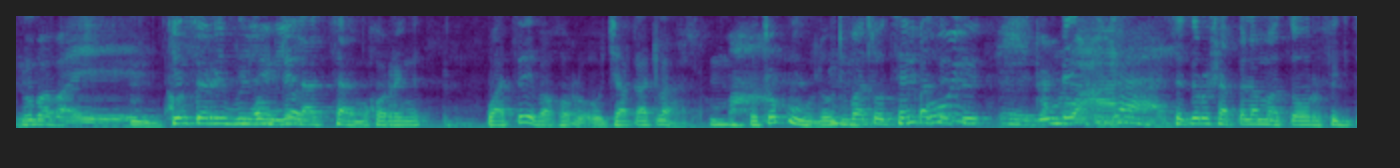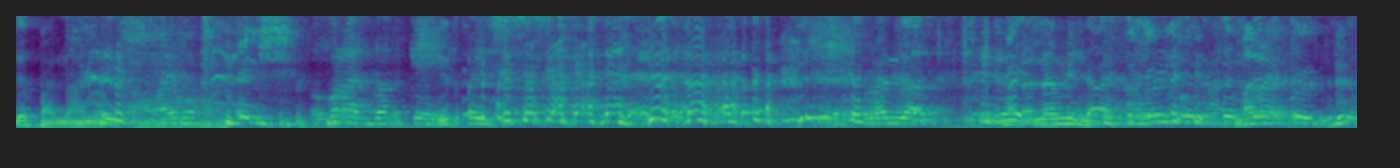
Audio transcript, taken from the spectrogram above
no baba eh ke ntse re buileng le last time goreng wa tseba gore o ja ka tlala? Ma. o tlo kula o di batla o tshepa We going- setse Eh, Basically. setse re shapela matsogo re feditse banana Eish. Okoranza scare. It's- eish. Ranza, ngana mina. Yeah, it's a very good it's a Man, very good this thing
